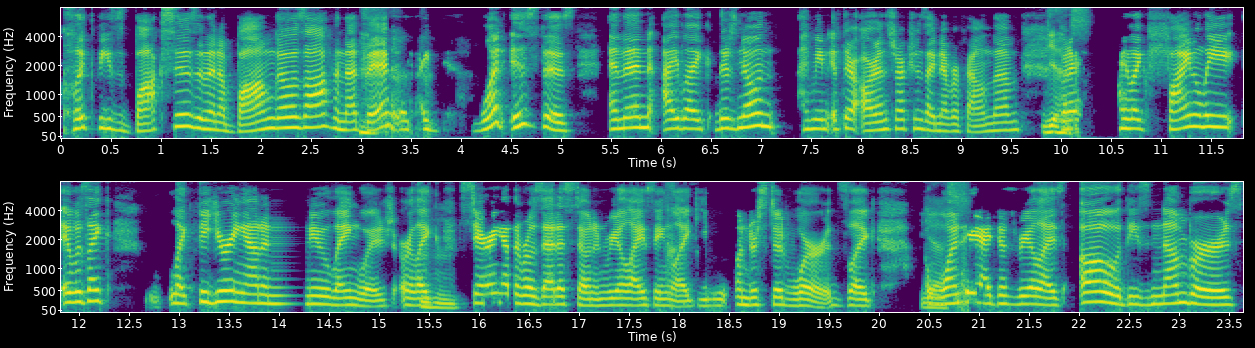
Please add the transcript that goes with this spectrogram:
click these boxes and then a bomb goes off and that's it? Like I what is this? And then I like, there's no, I mean, if there are instructions, I never found them. Yes. I like finally, it was like, like figuring out a new language or like Mhm. staring at the Rosetta Stone and realizing like you understood words. Like one day I just realized, oh, these numbers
